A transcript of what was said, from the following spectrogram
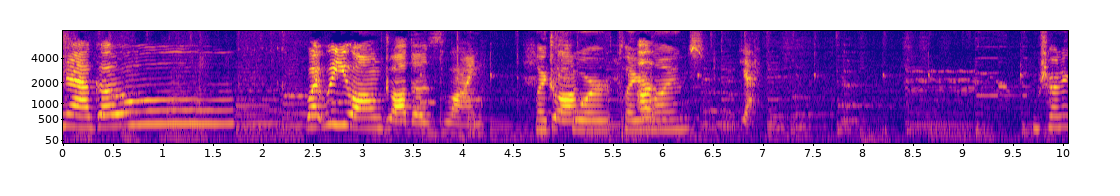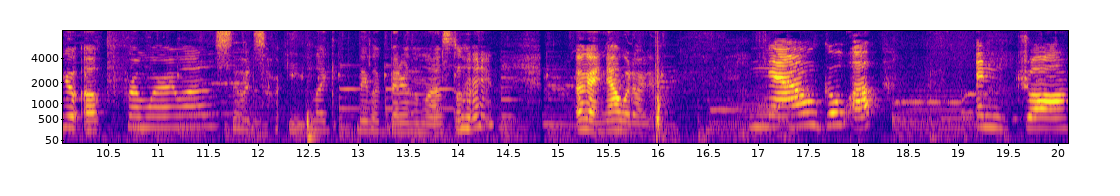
Now go. What will you all draw those lines? like Draw. four player Uh, lines. yeah. I'm trying to go up from where I was, so it's like they look better than last time. okay, now what do I do? Now go up and draw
